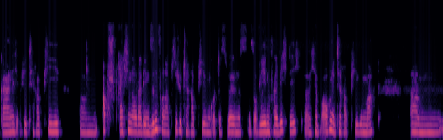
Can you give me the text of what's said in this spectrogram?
gar nicht wie Therapie ähm, absprechen oder den Sinn von einer Psychotherapie, um Gottes Willen, das ist auf jeden Fall wichtig. Äh, ich habe auch eine Therapie gemacht. Ähm,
